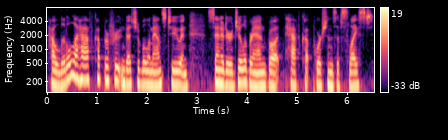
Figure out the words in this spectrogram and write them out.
how little a half cup of fruit and vegetable amounts to, and Senator Gillibrand brought half cup portions of sliced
